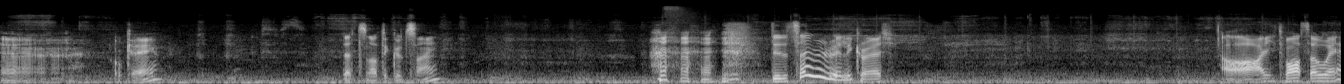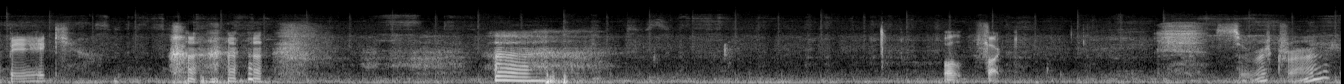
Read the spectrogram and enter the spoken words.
Uh, okay. That's not a good sign. Did the server really crash? Ah, it was so epic. well, fuck. Server crash?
